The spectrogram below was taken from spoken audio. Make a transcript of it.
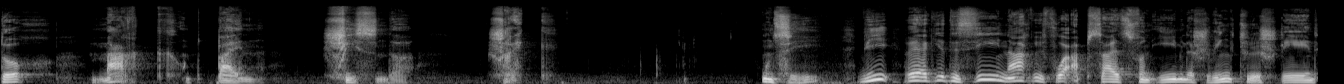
durch Mark und Bein schießender Schreck. Und sie? Wie reagierte sie nach wie vor abseits von ihm in der Schwingtür stehend,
